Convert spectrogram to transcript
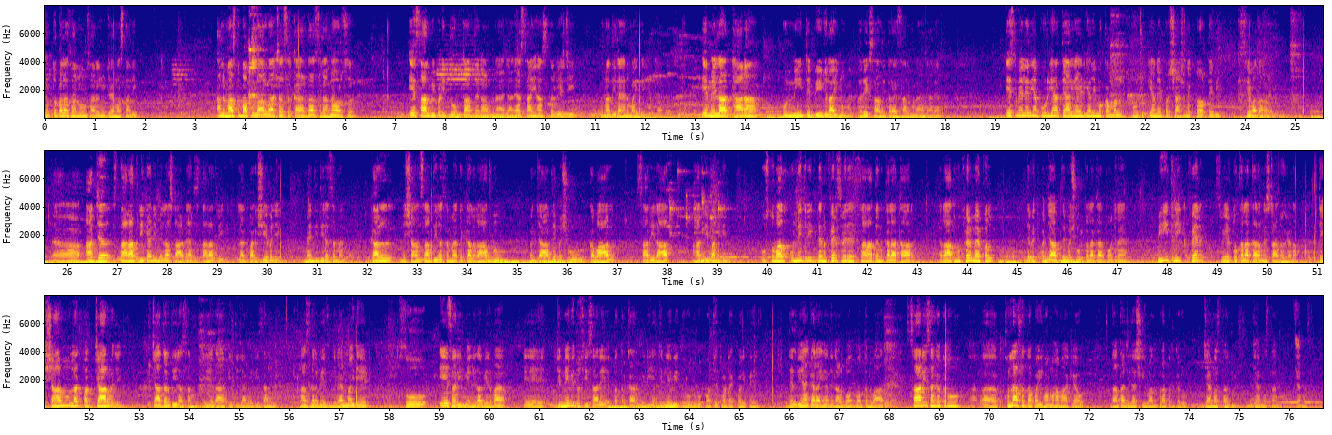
ਸਭ ਤੋਂ ਪਹਿਲਾਂ ਸਾਨੂੰ ਸਾਰਿਆਂ ਨੂੰ ਜੈ ਮਸਤਾਂ ਦੀ। ਅਲਮਸਤ ਬਾਪੂ ਲਾਲ ਬਾਦਸ਼ਾਹ ਸਰਕਾਰ ਦਾ ਸਾਲਾਨਾ ਉਰਸ। ਇਸ ਸਾਲ ਵੀ ਬੜੀ ਧੂਮਧਾਮ ਦੇ ਨਾਲ ਮਨਾਇਆ ਜਾ ਰਿਹਾ। ਸਾਈਂ ਹੰਸ ਦਰਵੇਸ਼ ਜੀ, ਉਹਨਾਂ ਦੀ ਰਹਿਨਮਾਈ ਦੇ ਹੇਠ ਇਹ ਮੇਲਾ 18 19 ਤੇ 20 ਜੁਲਾਈ ਨੂੰ ਹਰੇਕ ਸਾਲ ਦੀ ਤਰ੍ਹਾਂ ਇਸ ਸਾਲ ਮਨਾਇਆ ਜਾ ਰਿਹਾ। ਇਸ ਮੇਲੇ ਦੀਆਂ ਪੂਰੀਆਂ ਤਿਆਰੀਆਂ ਜਿਹੜੀਆਂ ਜੀ ਮੁਕੰਮਲ ਹੋ ਚੁੱਕੀਆਂ ਨੇ ਪ੍ਰਸ਼ਾਸਨਿਕ ਤੌਰ ਤੇ ਵੀ, ਸੇਵਾਦਾਰਾਂ ਵੱਲੋਂ ਵੀ। ਅੱਜ 17 ਤਰੀਕ ਹੈ ਜੀ, ਮੇਲਾ ਸਟਾਰਟ ਹੈ ਅੱਜ 17 ਤਰੀਕ, ਲਗਭਗ 6 ਵਜੇ। ਮਹਿੰਦੀ ਦੀ ਰਸਮ ਹੈ। ਕੱਲ ਨਿਸ਼ਾਨ ਸਾਹਿਬ ਦੀ ਰਸਮ ਹੈ ਤੇ ਕੱਲ ਰਾਤ ਨੂੰ ਪੰਜਾਬ ਦੇ ਮਸ਼ਹੂਰ ਕਵਾਲ ਸਾਰੀ ਰਾਤ ਹਾਜ਼ਰੀ ਭਰਨਗੇ ਉਸ ਤੋਂ ਬਾਅਦ 19 ਤਰੀਕ ਦਿਨ ਫਿਰ ਸਵੇਰੇ ਸਾਰਾ ਦਿਨ ਕਲਾਕਾਰ, ਰਾਤ ਨੂੰ ਫਿਰ ਮਹਿਫਲ ਦੇ ਵਿੱਚ ਪੰਜਾਬ ਦੇ ਮਸ਼ਹੂਰ ਕਲਾਕਾਰ ਪਹੁੰਚ ਰਹੇ ਹਨ। 20 ਤਰੀਕ ਫਿਰ ਸਵੇਰ ਤੋਂ ਕਲਾਕਾਰਾਂ ਨੇ ਸਟਾਰਟ ਹੋ ਜਾਣਾ ਤੇ ਸ਼ਾਮ ਨੂੰ ਲਗਭਗ 4 ਵਜੇ ਚਾਦਰ ਦੀ ਰਸਮ ਜਿਹੜੀ ਅਦਾ ਕੀਤੀ ਜਾਵੇਗੀ। ਸੰਗ ਹੰਸ ਦਰਵੇਜ ਦੀ ਰਹਿਨਮਾਈ ਦੇ ਹੇਠ ਸੋ ਇਹ ਸਾਰੀ ਮੇਲੇ ਦਾ ਵੇਰਵਾ ਹੈ। ਇਹ ਜਿੰਨੇ ਵੀ ਤੁਸੀਂ ਸਾਰੇ ਪੱਤਰਕਾਰ ਮੀਡੀਆ ਜਿੰਨੇ ਵੀ ਦੂਰੋਂ ਦੂਰੋਂ ਪਹੁੰਚੇ ਤੁਹਾਡਾ ਇੱਕ ਵਾਰੀ ਫਿਰ ਦਿਲ ਦੀਆਂ ਗਹਿਰਾਈਆਂ ਦੇ ਨਾਲ ਬਹੁਤ ਬਹੁਤ ਧੰਨਵਾਦ। ਸਾਰੀ ਸੰਗਤ ਨੂੰ ਅ, ਖੁੱਲਾ ਸੱਦਾ ਪਾਈ ਹਮ ਹਮਾ ਕੇ ਆਓ। ਦਾਤਾ ਜੀ ਦਾ ਆਸ਼ੀਰਵਾਦ ਪ੍ਰਾਪਤ ਕਰੋ। ਜੈ ਮਸਤਾਂ ਦੀ ਜੈ ਮਸਤਾਂ ਦੀ ਜੈ ਮਸਤਾਂ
